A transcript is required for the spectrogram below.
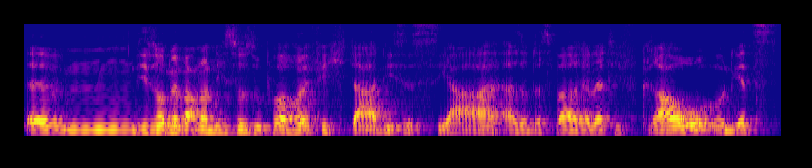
Ähm, die Sonne war noch nicht so super häufig da dieses Jahr, also das war relativ grau und jetzt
